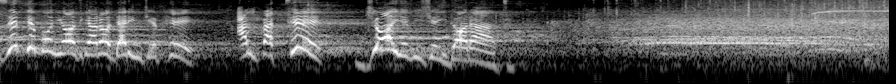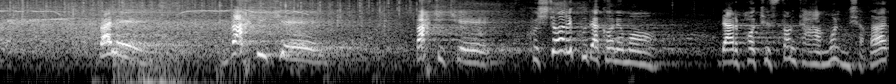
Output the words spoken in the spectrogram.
ضد بنیادگرا در این جبهه البته جای ویژه‌ای دارد. بله وقتی که وقتی که کشتار کودکان ما در پاکستان تحمل می شود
